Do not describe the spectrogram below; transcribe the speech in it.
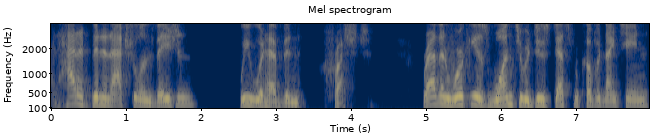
And had it been an actual invasion, we would have been crushed. Rather than working as one to reduce deaths from COVID 19,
